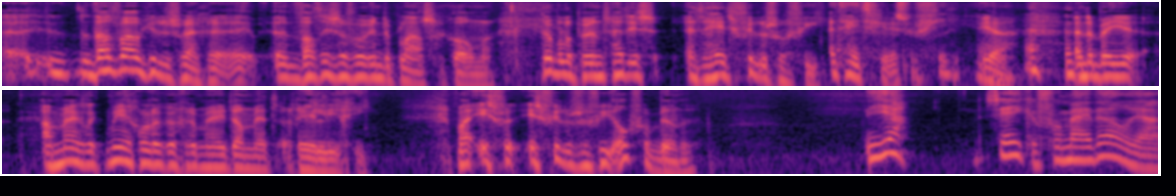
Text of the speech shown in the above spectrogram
Uh, dat wou ik je dus zeggen. Uh, wat is er voor in de plaats gekomen? Dubbele punt, het, is, het heet filosofie. Het heet filosofie, ja. ja. En daar ben je aanmerkelijk meer gelukkiger mee dan met religie. Maar is, is filosofie ook verbinden? Ja, Zeker, voor mij wel, ja.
